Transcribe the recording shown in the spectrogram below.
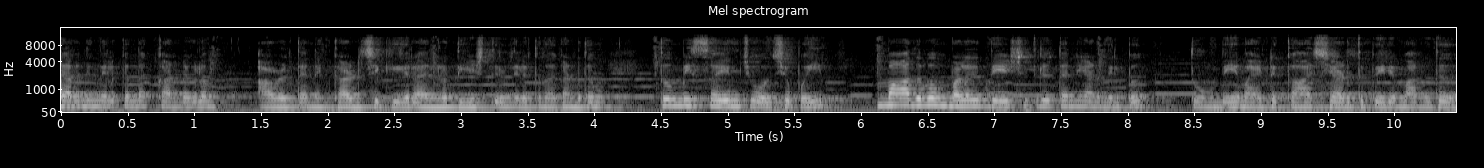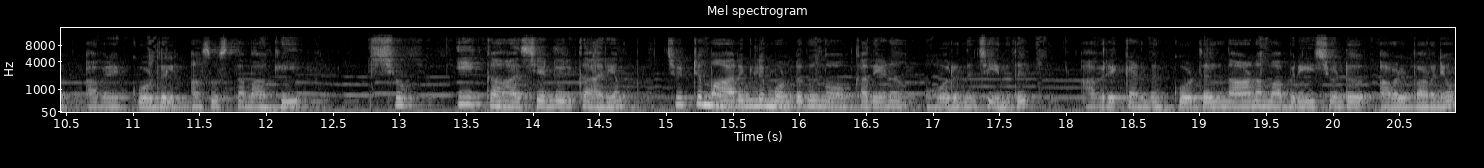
നിറഞ്ഞു നിൽക്കുന്ന കണ്ണുകളും അവൾ തന്നെ കടിച്ചു കീറാനുള്ള ദേഷ്യത്തിൽ നിൽക്കുന്നത് കണ്ടതും തുമ്പി സ്വയം ചോദിച്ചു പോയി മാധവും വളരെ ദേഷ്യത്തിൽ തന്നെയാണ് നിൽപ്പ്. തുമ്പിയുമായിട്ട് കാശി അടുത്ത് പെരുമാറുന്നത് അവനെ കൂടുതൽ അസ്വസ്ഥമാക്കി. ഷോ ഈ കാശിയുടെ ഒരു കാര്യം ചുറ്റും ആരെങ്കിലും ഉണ്ടെന്ന് നോക്കാതെയാണ് ഓരോന്നും ചെയ്യുന്നത്. അവരെ കണ്ടതും കൂടുതൽ നാണം അഭിനയിച്ചുകൊണ്ട് അവൾ പറഞ്ഞു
